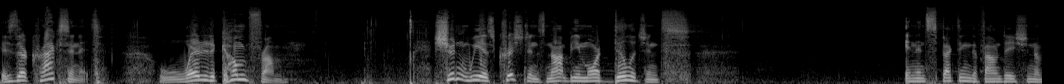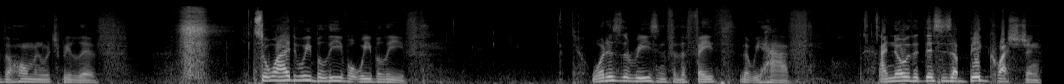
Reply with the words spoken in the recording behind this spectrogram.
Is there cracks in it? Where did it come from? Shouldn't we as Christians not be more diligent in inspecting the foundation of the home in which we live? So, why do we believe what we believe? What is the reason for the faith that we have? I know that this is a big question,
